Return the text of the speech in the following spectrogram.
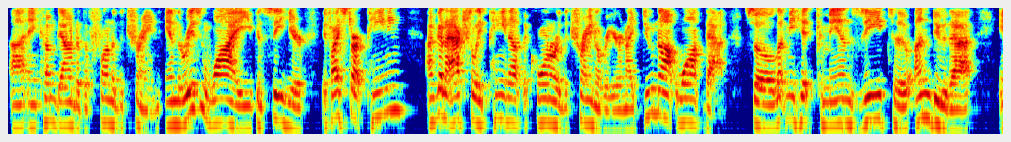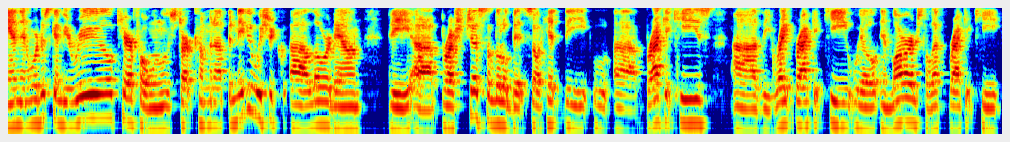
uh, and come down to the front of the train. And the reason why you can see here, if I start painting, I'm going to actually paint out the corner of the train over here, and I do not want that. So let me hit Command Z to undo that, and then we're just going to be real careful when we start coming up, and maybe we should uh, lower down the uh, brush just a little bit. So hit the uh, bracket keys. Uh, the right bracket key will enlarge, the left bracket key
